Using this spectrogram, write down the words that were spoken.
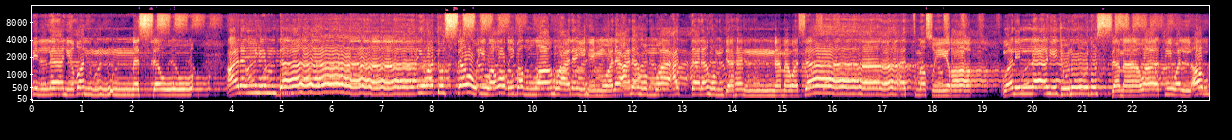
بالله ظن السوء. عليهم دائرة السوء وغضب الله عليهم ولعنهم وأعد لهم جهنم وساءت مصيرا. ولله جنود السماوات والأرض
